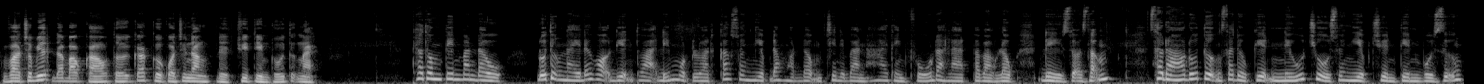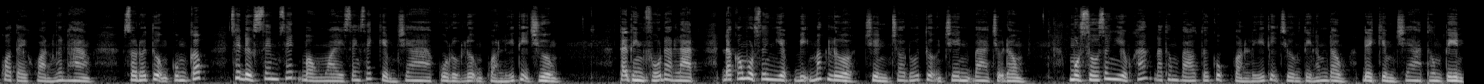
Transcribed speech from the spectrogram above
và cho biết đã báo cáo tới các cơ quan chức năng để truy tìm đối tượng này. Theo thông tin ban đầu, đối tượng này đã gọi điện thoại đến một loạt các doanh nghiệp đang hoạt động trên địa bàn hai thành phố Đà Lạt và Bảo Lộc để dọa dẫm. Sau đó, đối tượng ra điều kiện nếu chủ doanh nghiệp chuyển tiền bồi dưỡng qua tài khoản ngân hàng do đối tượng cung cấp sẽ được xem xét bỏ ngoài danh sách kiểm tra của lực lượng quản lý thị trường. Tại thành phố Đà Lạt, đã có một doanh nghiệp bị mắc lừa chuyển cho đối tượng trên 3 triệu đồng. Một số doanh nghiệp khác đã thông báo tới Cục Quản lý Thị trường tỉnh Lâm Đồng để kiểm tra thông tin.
